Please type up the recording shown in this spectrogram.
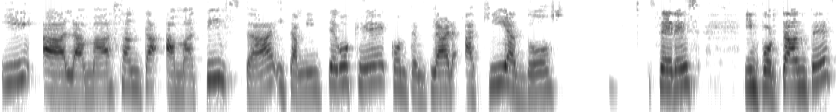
y a la más santa Amatista. Y también tengo que contemplar aquí a dos seres importantes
